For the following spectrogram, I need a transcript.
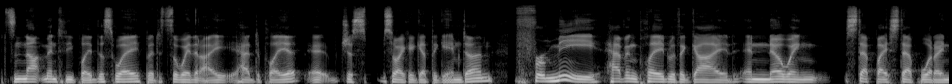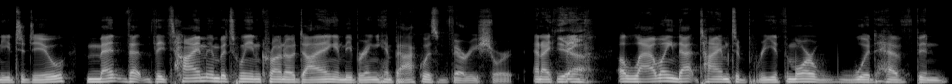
it's not meant to be played this way, but it's the way that I had to play it, uh, just so I could get the game done. For me, having played with a guide and knowing step by step what I need to do meant that the time in between Crono dying and me bringing him back was very short, and I think Yeah. Allowing that time to breathe more would have been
